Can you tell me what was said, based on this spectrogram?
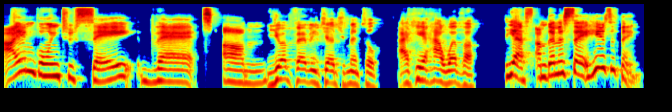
I am going to say that um you're very judgmental. I hear, however. Yes, I'm going to say here's the thing.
